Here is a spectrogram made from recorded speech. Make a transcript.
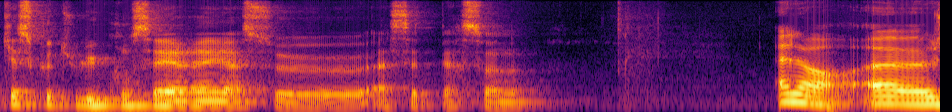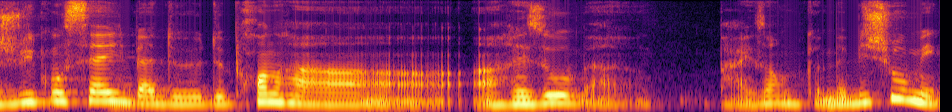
qu'est-ce que tu lui conseillerais à, ce, à cette personne? Alors, euh, je lui conseille bah, de, prendre un, réseau, bah, par exemple comme Babichou, mais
